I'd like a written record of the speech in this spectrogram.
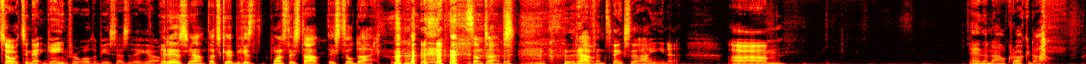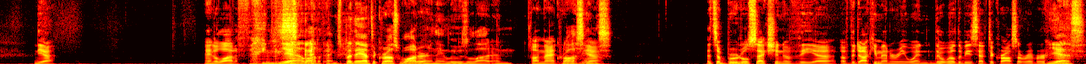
So it's a net gain for wildebeest as they go. It is, yeah. That's good because once they stop, they still die. Sometimes it Oh, happens. thanks to the hyena. Um, And the Nile crocodile. yeah. And a lot of things. Yeah, a lot of things, but they have to cross water and they lose a lot and on that crossings. Yeah, that's a brutal section of the uh, of the documentary when the wildebeest have to cross a river. Yes.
